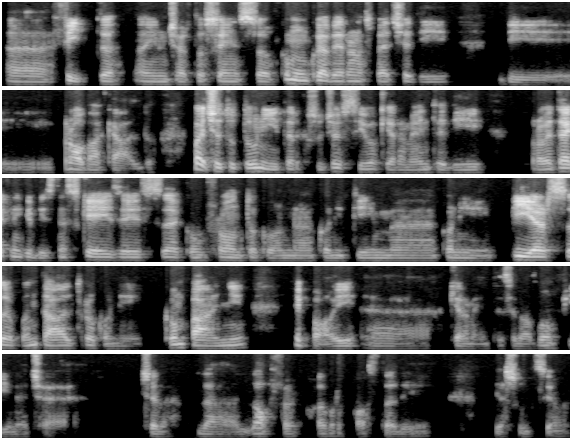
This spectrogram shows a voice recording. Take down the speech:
eh, fit eh, in un certo senso, comunque avere una specie di, di, prova a caldo. Poi c'è tutto un iter successivo chiaramente di prove tecniche, business cases, confronto con, con i team, con i peers, quant'altro, con i compagni e poi eh, chiaramente se va a buon fine c'è, c'è la, la, l'offer, la proposta di, di assunzione.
